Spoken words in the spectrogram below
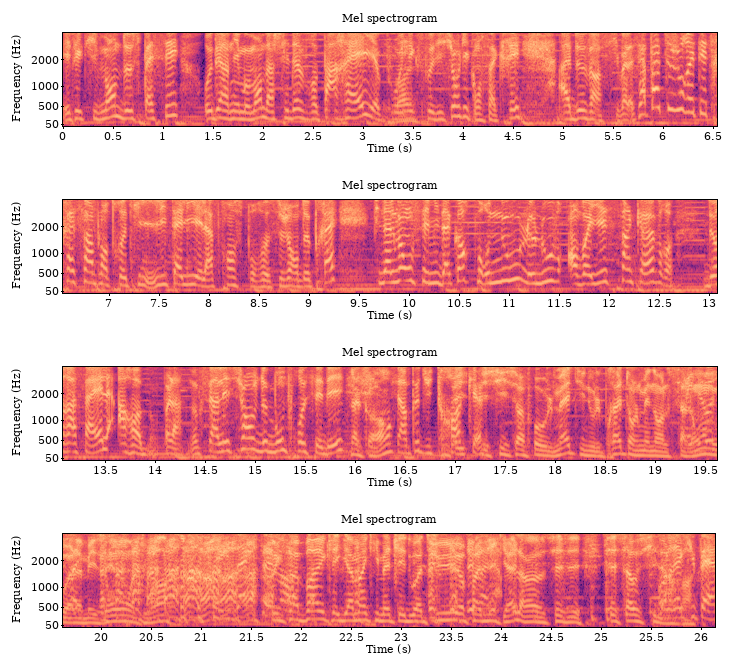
effectivement, de se passer au dernier moment d'un chef-d'œuvre pareil pour une exposition qui est consacrée à De Vinci. Voilà, ça n'a pas toujours été très simple entre l'Italie et la France pour euh, ce genre de prêt. Finalement, on s'est mis d'accord pour nous, le Louvre, envoyer cinq œuvres de Raphaël à Rome. Voilà, donc c'est un échange de bons procédés. D'accord. C'est un peu du troc. Et, et s'ils savent pas où le mettre, ils nous le prêtent, on le met dans le salon de ou à la maison, tu vois. Truc Exactement. sympa avec les gamins qui mettent les doigts dessus, enfin nickel, hein, c'est- ça aussi On là. le récupère.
